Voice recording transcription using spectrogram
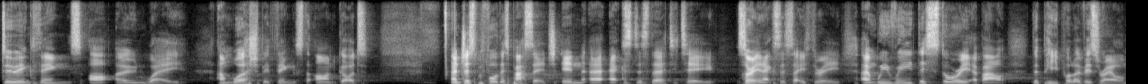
Doing things our own way and worshipping things that aren't God. And just before this passage in uh, Exodus 32, sorry, in Exodus 33, um, we read this story about the people of Israel.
